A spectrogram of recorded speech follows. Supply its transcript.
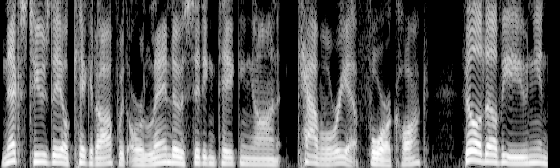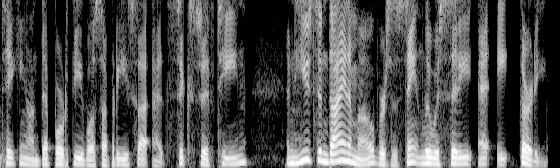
Next Tuesday, will kick it off with Orlando City taking on Cavalry at 4 o'clock, Philadelphia Union taking on Deportivo Saprissa at 6.15, and Houston Dynamo versus St. Louis City at 8:30.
